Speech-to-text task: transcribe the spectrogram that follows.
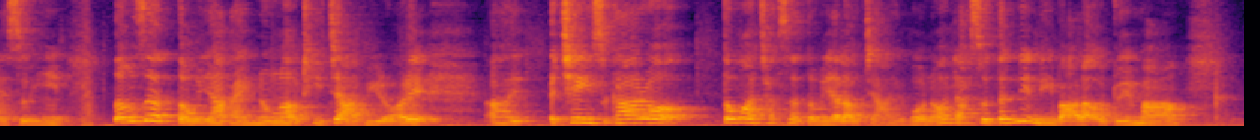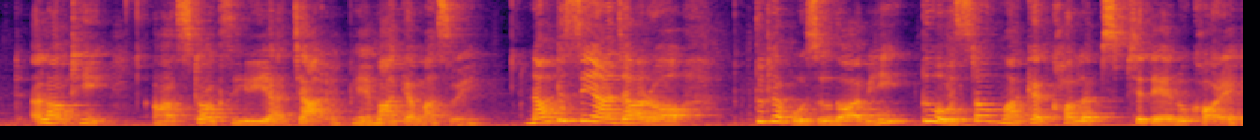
လဲဆိုရင်33ရာခိုင်နှုန်းလောက်ထိကျပြီးတော့တဲ့အာအချိန်စကားတော့363ရက်လောက်ကြာပြီပေါ့နော်ဒါဆိုတစ်နှစ်နီးပါးလောက်အတွင်းမှာအဲ့လောက်ထိအာ stock ဈေးတွေကကျတယ် bear market မှာဆိုရင်နောက်တစ်ဆင့်ကကြတော့ သူ့ထပ်ပို့ဆိုသွားပြီသူ့ကို stock market collapse ဖြစ်တယ်လို့ခေါ်တယ်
